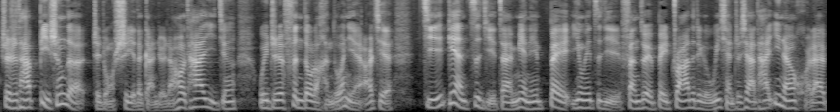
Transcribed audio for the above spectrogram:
这是他毕生的这种事业的感觉。然后他已经为之奋斗了很多年，而且即便自己在面临被因为自己犯罪被抓的这个危险之下，他依然回来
